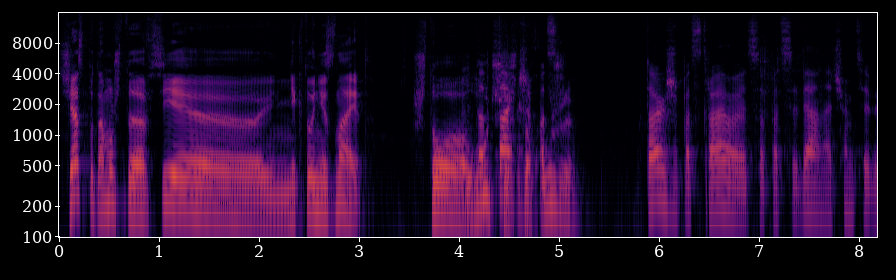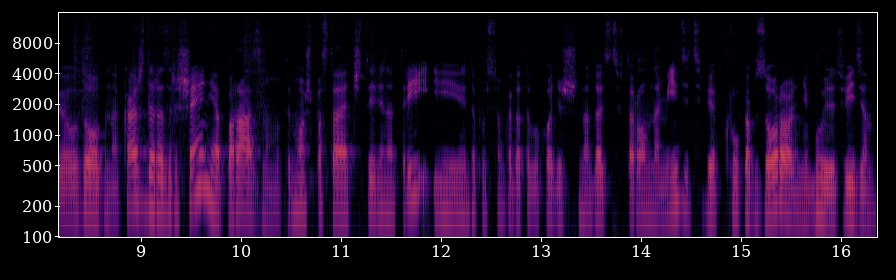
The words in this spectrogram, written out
Сейчас, потому что все э, никто не знает, что Это лучше, что под- хуже. также подстраивается под себя, на чем тебе удобно. Каждое разрешение по-разному. Ты можешь поставить 4 на 3, и, допустим, когда ты выходишь на 22 на миде, тебе круг обзора не будет виден.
